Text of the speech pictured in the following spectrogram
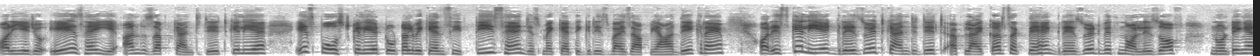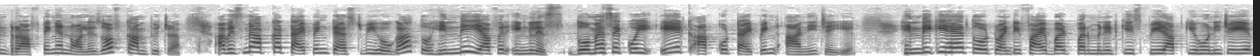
और ये जो एज है, ये अनरिजर्व कैंडिडेट के लिए है। इस पोस्ट के लिए टोटल वैकेंसी 30 है, जिसमें कैटेगरीज वाइज आप यहाँ देख रहे हैं। और इसके लिए ग्रेजुएट कैंडिडेट अप्लाई कर सकते हैं graduate with knowledge of noting and drafting and knowledge of computer अब इसमें आपका टाइपिंग टेस्ट भी होगा तो हिंदी या फिर इंग्लिश, दो में से कोई एक आपको टाइपिंग आनी चाहिए। हिंदी की है तो ट्वेंटी वर्ड पर मिनट की स्पीड आपकी होनी चाहिए।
